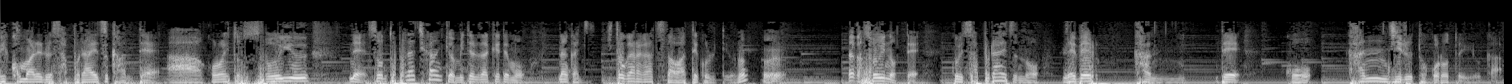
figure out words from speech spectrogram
り込まれるサプライズ感って、ああ、この人そういう、ね、その友達関係を見てるだけでも、なんか人柄が伝わってくるっていうの？うん。なんかそういうのって、こういうサプライズのレベル感で、こう、感じるところというか、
